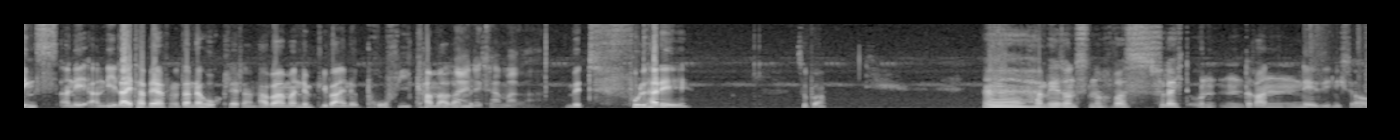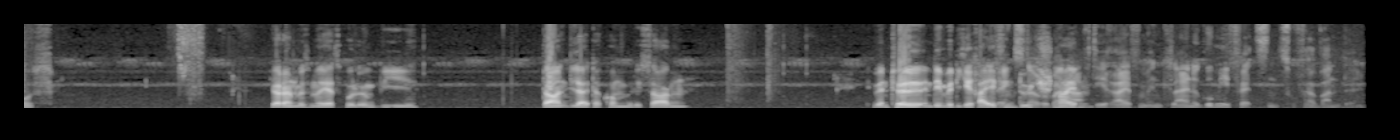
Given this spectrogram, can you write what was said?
Dings, an die, an die Leiter werfen und dann da hochklettern. Aber man nimmt lieber eine Profikamera eine mit. Kamera. Mit Full HD. Super. Äh, haben wir sonst noch was? Vielleicht unten dran? Ne, sieht nicht so aus. Ja, dann müssen wir jetzt wohl irgendwie da an die Leiter kommen, würde ich sagen. Eventuell, indem wir die Du Reifen darüber durchschneiden. nach, die Reifen in kleine Gummifetzen zu verwandeln.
